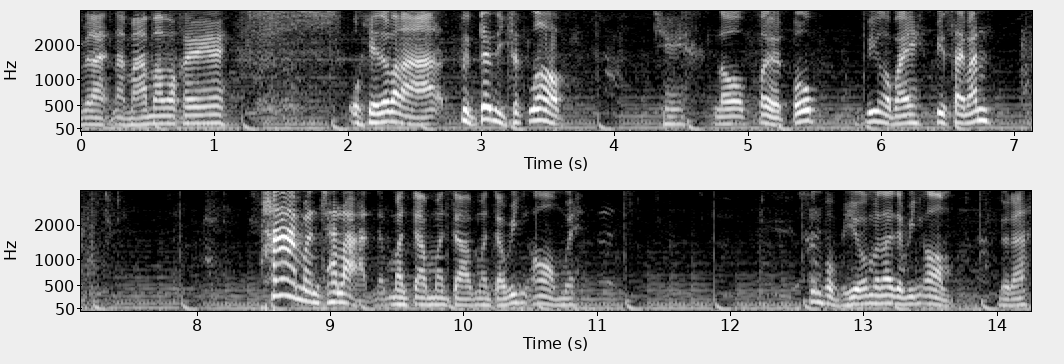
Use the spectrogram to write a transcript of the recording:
ไม่ได้นะมามามาโอเคโอเคได้เวลาตื่นเต้นอีกสักรอบโอเคเราเปิดปุ๊บวิ่งออกไปปิดใส่มัน ถ้ามันฉลาดมันจะมันจะมันจะวิ่งอ้อมเว้ยซึ่งผมคิดว่ามันน่าจะวิ่งอ้อม ดี๋ยวนะ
